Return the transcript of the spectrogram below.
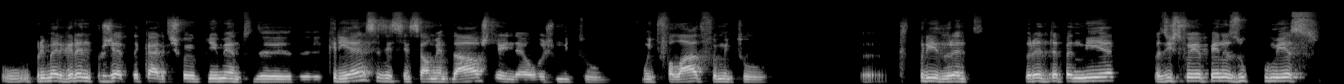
O, primeiro grande projeto da Caritas foi o acolhimento de, de, crianças, essencialmente da Áustria, ainda é hoje muito, muito falado, foi muito uh, referido durante durante a pandemia, mas isto foi apenas o começo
